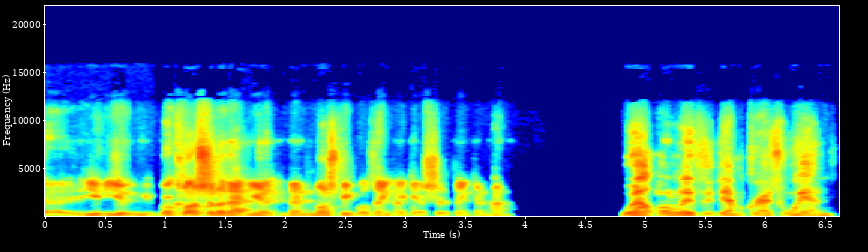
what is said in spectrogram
you, you, we're closer to that than most people think, I guess you're thinking, huh? Well, only if the Democrats win.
